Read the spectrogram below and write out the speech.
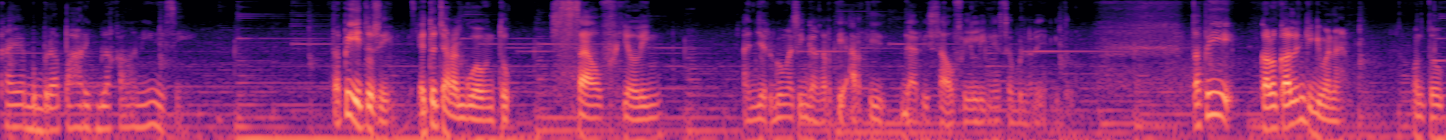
kayak beberapa hari belakangan ini sih tapi itu sih itu cara gue untuk self healing anjir gue masih nggak ngerti arti dari self healingnya sebenarnya gitu. Tapi kalau kalian kayak gimana? Untuk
